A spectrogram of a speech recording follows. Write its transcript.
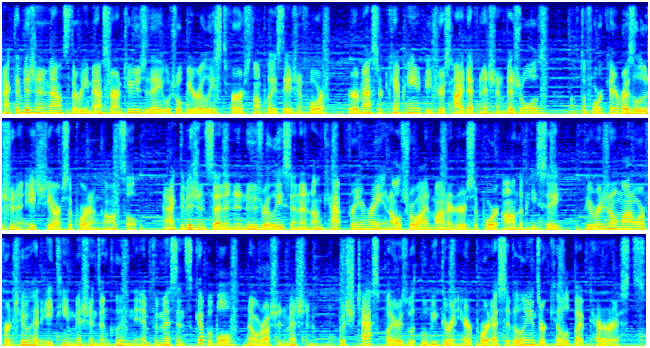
Activision announced the remaster on Tuesday, which will be released first on PlayStation 4. The remastered campaign features high definition visuals, up to 4K resolution and HDR support on console. Activision said in a news release and an uncapped frame rate and ultra wide monitor support on the PC. The original Modern Warfare 2 had 18 missions, including the infamous and skippable No Russian mission, which tasked players with moving through an airport as civilians are killed by terrorists.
